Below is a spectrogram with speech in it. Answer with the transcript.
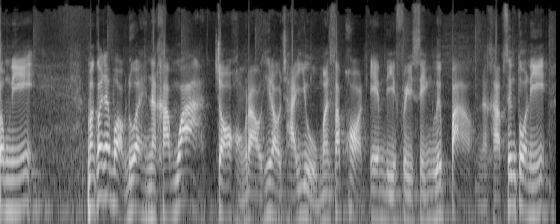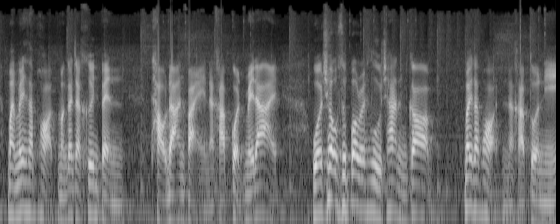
ตรงนี้ มันก็จะบอกด้วยนะครับว่าจอของเราที่เราใช้อยู่มันซัพพอร์ต AMD FreeSync หรือเปล่านะครับซึ่งตัวนี้มันไม่ได้ซัพพอร์ตมันก็จะขึ้นเป็นเท่าด้านไปนะครับกดไม่ได้ Virtual Super Resolution ก็ไม่ซัพพอร์ตนะครับตัวนี้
